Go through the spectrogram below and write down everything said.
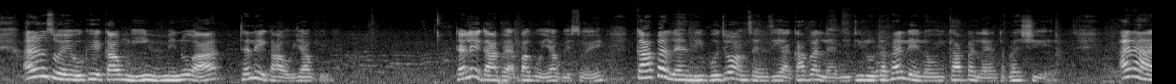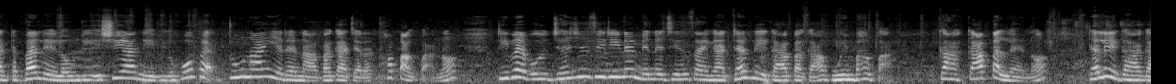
။အဲ့ဒါဆိုရင် okay ကောင်းပြီမင်းတို့ကဓာတ်လေကားကိုရောက်ပြီ။ဓာတ်လေကားဘက်အပတ်ကိုရောက်ပြီဆိုရင်ကားပတ်လန်ဒီဘိုးကျော်အောင်ဆန်စီကကားပတ်လန်ဒီဒီလိုတစ်ဖက်လေလုံးကြီးကားပတ်လန်တစ်ဖက်ရှိရယ်။ အဲ့ဒါတစ်ပတ်လေလုံးဒီအရှိကနေပြီးဟိုးဘက်29ရတနာဘက်ကကျတော့ထွက်ပေါက်ပါနော်။ဒီဘက်ဘိုး Junction City နဲ့မျက်နှာချင်းဆိုင်ကဓာတ်လေကားဘက်ကဝင်ပေါက်ပါ။ကားကားပတ်လန်နော်။ဓာတ်လေကားက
